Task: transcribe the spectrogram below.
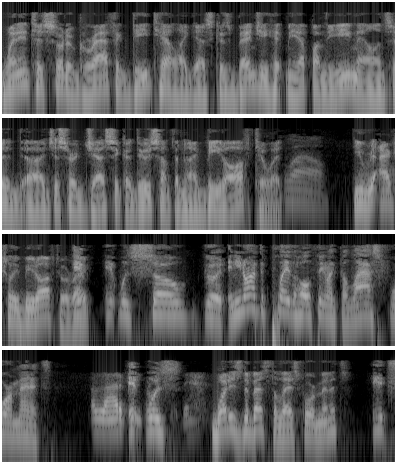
went into sort of graphic detail, I guess, because Benjy hit me up on the email and said, uh, I just heard Jessica do something, and I beat off to it. Wow. You actually beat off to it, right? It, it was so good. And you don't have to play the whole thing like the last four minutes. A lot of It was, what is the best, the last four minutes? it's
